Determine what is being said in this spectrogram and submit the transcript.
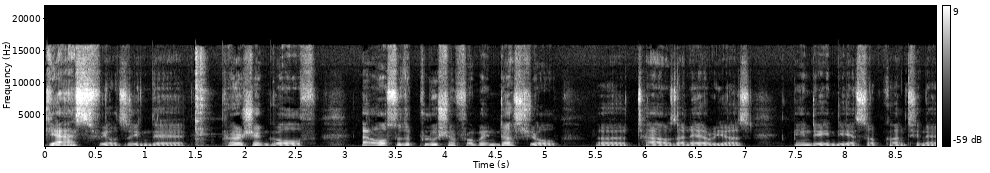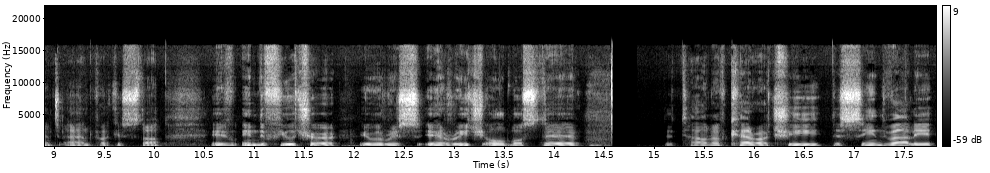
gas fields in the Persian Gulf, and also the pollution from industrial uh, towns and areas in the Indian subcontinent and Pakistan. If in the future, it will re- reach almost the, the town of Karachi, the Sindh Valley,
